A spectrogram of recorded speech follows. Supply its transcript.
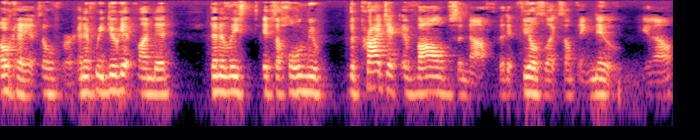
okay, it's over. And if we do get funded, then at least it's a whole new. The project evolves enough that it feels like something new. You know,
